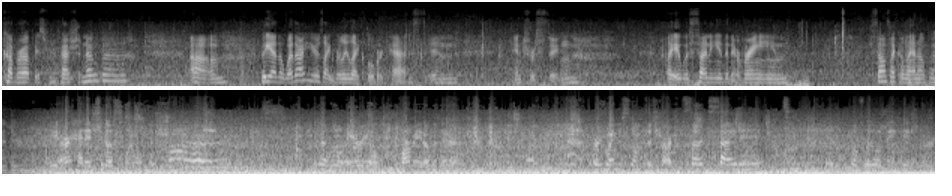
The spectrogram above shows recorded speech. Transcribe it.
Cover up is from Fashion Nova. Um, but yeah, the weather out here is like really like overcast and interesting. Like it was sunny, then it rained. Sounds like Atlanta weather. We are headed to go swim with the sharks. Look at a little Ariel mermaid over there. We're going to swim with the sharks. I'm so excited. Hopefully we'll make it through.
